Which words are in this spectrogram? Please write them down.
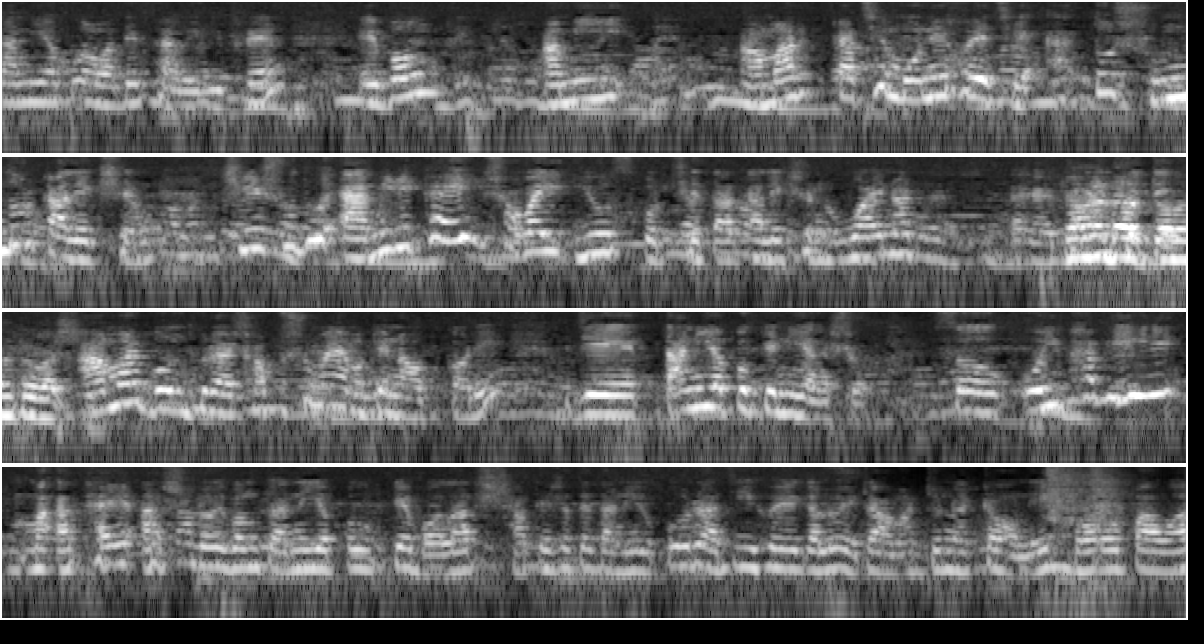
তানিয়া আপু আমাদের ফ্যামিলি ফ্রেন্ড এবং আমি আমার কাছে মনে হয়েছে এত সুন্দর কালেকশন সে শুধু আমেরিকায় সবাই ইউজ করছে তার কালেকশন ওয়াই নট আমার বন্ধুরা সবসময় আমাকে নক করে যে তানিয়াপুকে নিয়ে আসো। সো ওইভাবেই মাথায় আসলো এবং তানিয়াপুকে বলার সাথে সাথে তানিয়াপু রাজি হয়ে গেল। এটা আমার জন্য একটা অনেক বড় পাওয়া।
